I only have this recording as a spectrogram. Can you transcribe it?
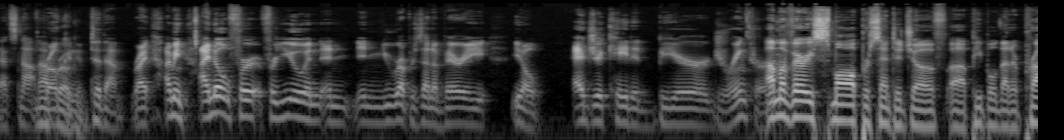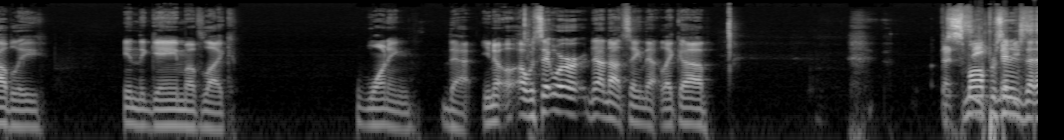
that's not, Not broken, broken. to them? Right. I mean, I know for for you and and and you represent a very you know educated beer drinker. I'm a very small percentage of uh, people that are probably in the game of like wanting that. You know, I would say, or no, not saying that. Like uh, that small seek- percentage that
